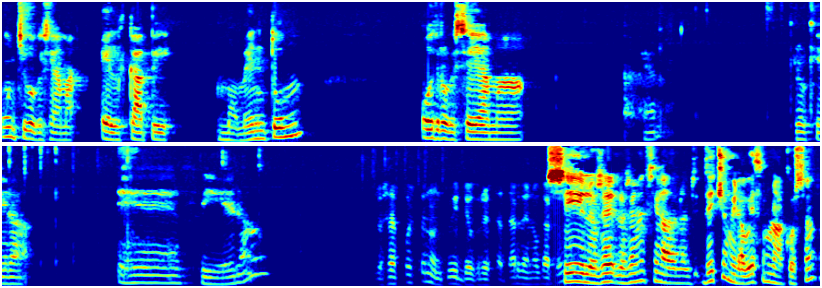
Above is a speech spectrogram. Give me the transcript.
un chico que se llama El Capi Momentum, otro que se llama, a ver, creo que era eh, Riera. Los has puesto en un tuit, yo creo, esta tarde, ¿no, Carlos? Sí, los he, los he mencionado en un tuit. De hecho, mira, voy a hacer una cosa.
